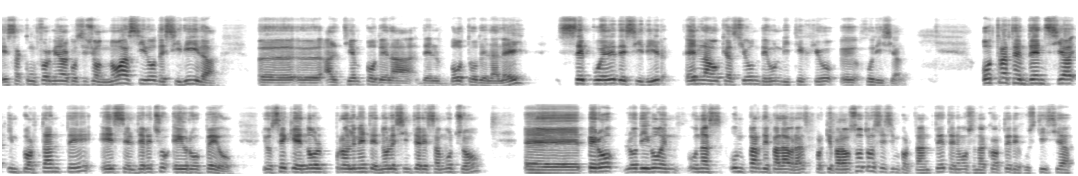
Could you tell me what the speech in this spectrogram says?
esa conformidad a la Constitución no ha sido decidida eh, al tiempo del voto de la ley, se puede decidir en la ocasión de un litigio judicial. Otra tendencia importante es el derecho europeo. Yo sé que probablemente no les interesa mucho, pero lo digo en unas, un par de palabras porque para nosotros es importante. Tenemos una Corte de Justicia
